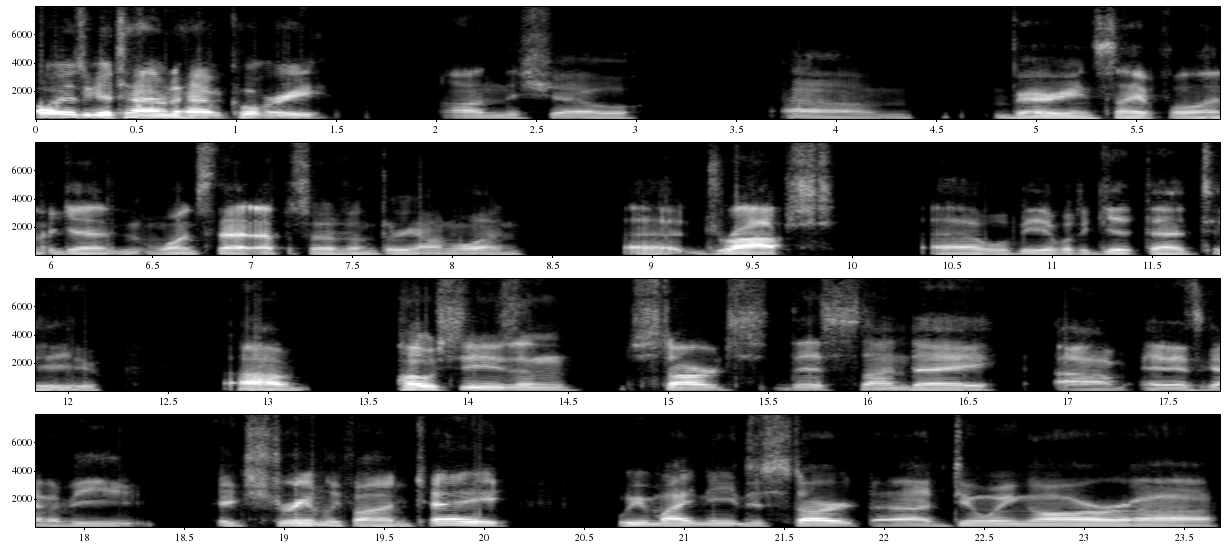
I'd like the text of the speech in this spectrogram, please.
always a good time to have Corey on the show. Um, very insightful, and again, once that episode on three on one uh, drops, uh, we'll be able to get that to you. Uh, postseason starts this Sunday, um, and it's going to be extremely fun. Kay, we might need to start uh, doing our uh,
